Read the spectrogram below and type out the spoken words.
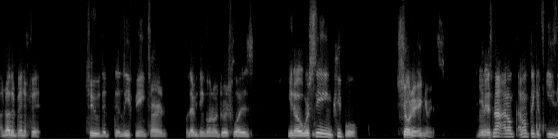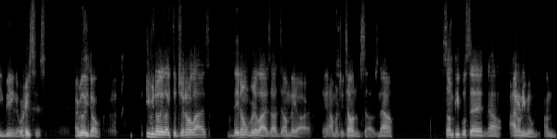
another benefit to the, the leaf being turned with everything going on with George Floyd is, you know, we're seeing people show their ignorance. Right. You know, it's not I don't I don't think it's easy being a racist. I really don't. Even though they like to generalize, they don't realize how dumb they are and how much they're telling themselves. Now, some people said, now I don't even I'm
